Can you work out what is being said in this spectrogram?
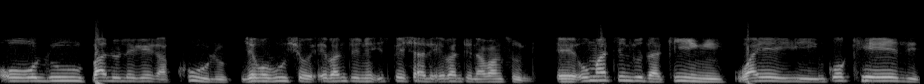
olubaluleke kakhulu njengokusho ebantwini especially ebantwini abansundu. Eh uMartin Luther King wayeyinkokheli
